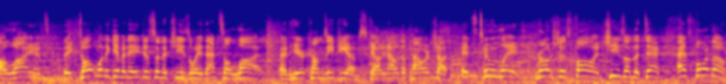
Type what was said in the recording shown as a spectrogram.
Alliance, they don't want to give an Aegis and a cheese away. That's a lot. And here comes EGM, scouting out with a power shot. It's too late. Rosh has fallen. Cheese on the deck. S4, though,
